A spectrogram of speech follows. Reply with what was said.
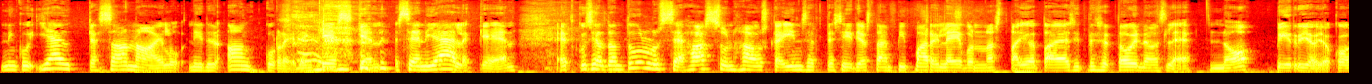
niin kuin jäykkä sanailu niiden ankkureiden kesken sen jälkeen. Että kun sieltä on tullut se hassun hauska insertti siitä jostain piparileivonnasta tai jotain, ja sitten se toinen on silleen, no Pirjo joko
